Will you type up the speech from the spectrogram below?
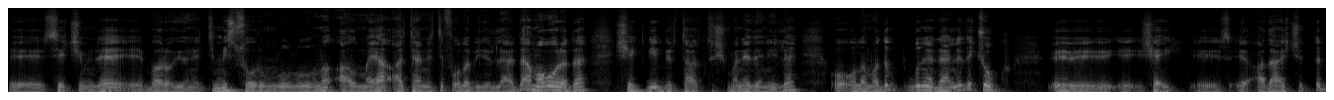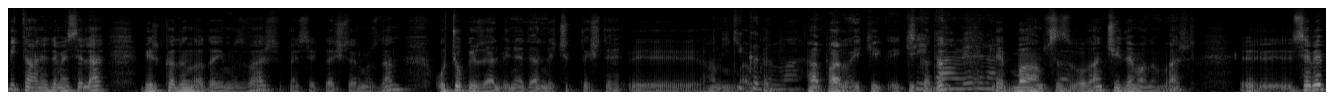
e, seçimde e, baro yönetimi sorumluluğunu almaya alternatif olabilirlerdi ama orada şekli bir tartışma nedeniyle o olamadı. Bu nedenle de çok e, şey e, aday çıktı. Bir tane de mesela bir kadın adayımız var meslektaşlarımızdan. O çok özel bir nedenle çıktı işte. E, hanım İki avukat. kadın var. Ha, pardon iki, iki Çiğdem kadın. ve Eren. E, bağımsız olan Çiğdem Hanım var. E, sebep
